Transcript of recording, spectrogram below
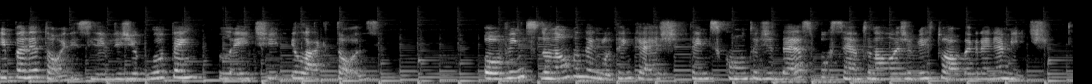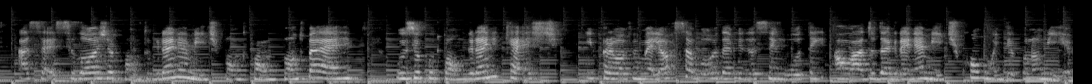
e panetones livres de glúten, leite e lactose. Ouvintes do Não Contém Glúten Cash têm desconto de 10% na loja virtual da Grania Meat. Acesse loja.graniamit.com.br, use o cupom GRANICAST e prove o melhor sabor da vida sem glúten ao lado da Grania Meat com muita economia.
